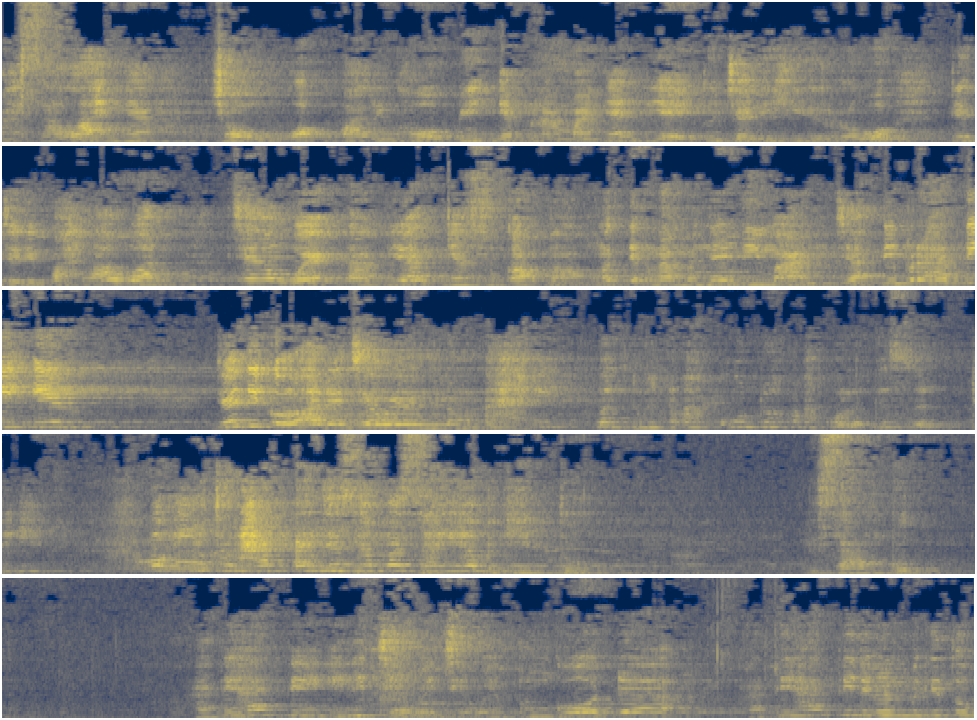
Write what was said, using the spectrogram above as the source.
Masalahnya cowok paling hobi yang namanya dia itu jadi hero, dia jadi pahlawan. Cewek tabiatnya suka banget yang namanya dimanja, diperhatiin. Jadi kalau ada cewek yang bilang, ah bantuin aku dong, aku lagi sedih. Oh iya curhat aja sama saya begitu. Disambut. Hati-hati, ini cewek-cewek penggoda. Hati-hati dengan begitu.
